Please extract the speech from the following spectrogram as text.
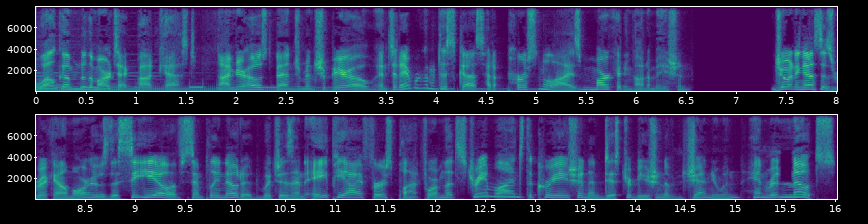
Welcome to the Martech Podcast. I'm your host, Benjamin Shapiro, and today we're going to discuss how to personalize marketing automation. Joining us is Rick Elmore, who's the CEO of Simply Noted, which is an API first platform that streamlines the creation and distribution of genuine handwritten notes.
